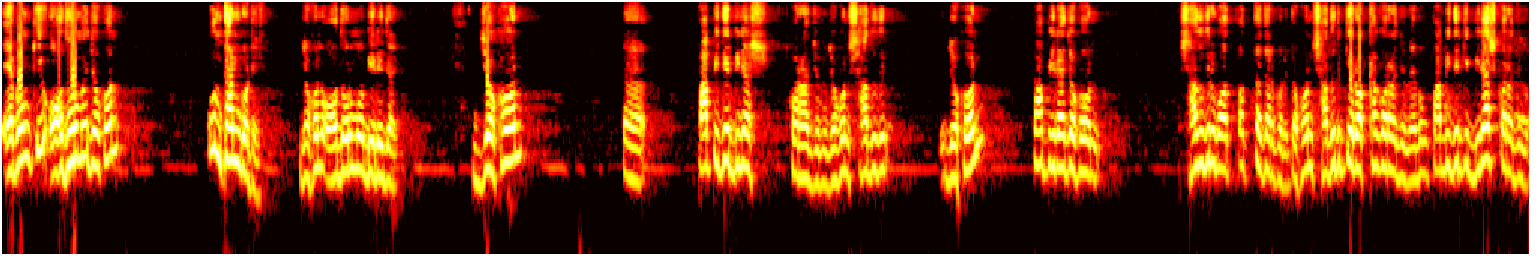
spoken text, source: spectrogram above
এবং কি অধর্মে যখন উত্থান ঘটে, যখন অধর্ম বেড়ে যায়, যখন পাপীদের বিনাশ করার জন্য, যখন সাধুদের, যখন পাপীরা যখন সাধুদের উপর অত্যাচার করে। তখন সাধুদেরকে রক্ষা করার জন্য এবং পাপীদেরকে বিনাশ করার জন্য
